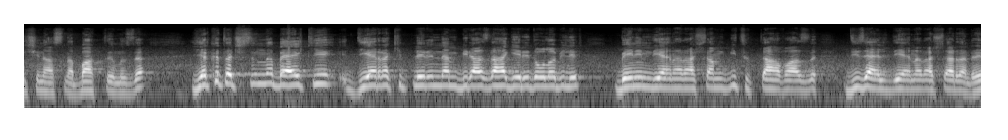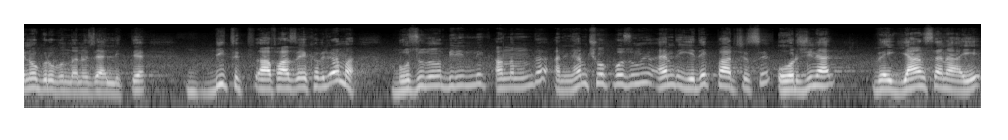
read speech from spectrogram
için aslında baktığımızda yakıt açısından belki diğer rakiplerinden biraz daha geride olabilir. Benim diyen araçtan bir tık daha fazla, dizel diyen araçlardan, Renault grubundan özellikle bir tık daha fazla yakabilir ama bozulabilirlik anlamında hani hem çok bozulmuyor hem de yedek parçası orijinal ve yan sanayi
